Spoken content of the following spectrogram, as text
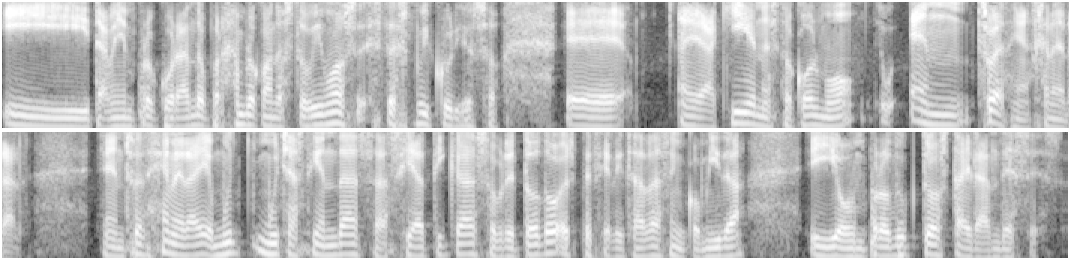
y también procurando, por ejemplo, cuando estuvimos, esto es muy curioso, eh, eh, aquí en Estocolmo, en Suecia en general. En Suecia en general hay muchas tiendas asiáticas, sobre todo especializadas en comida y o en productos tailandeses,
